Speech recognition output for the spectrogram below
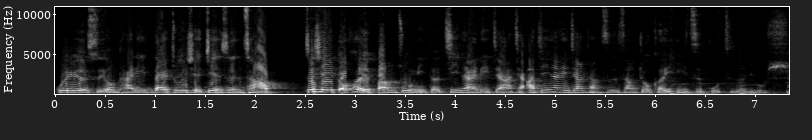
规律的使用弹力带，做一些健身操。这些都可以帮助你的肌耐力加强啊，肌耐力加强，事实上就可以抑制骨质的流失。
